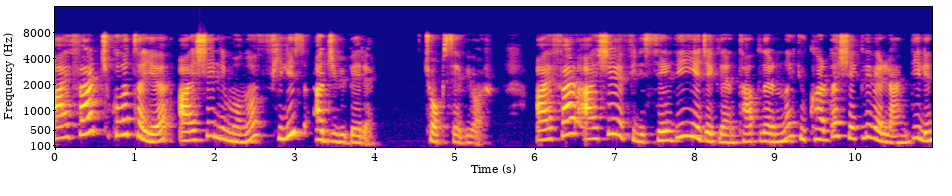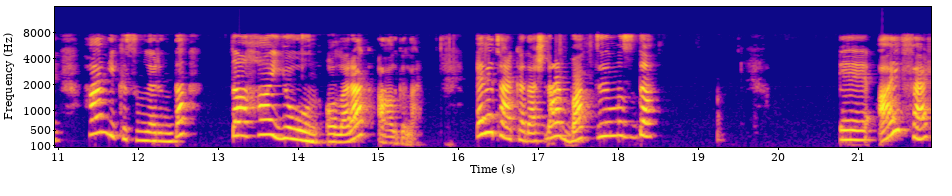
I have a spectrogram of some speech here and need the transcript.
Ayfer çikolatayı, Ayşe limonu, Filiz acı biberi çok seviyor. Ayfer, Ayşe ve Filiz sevdiği yiyeceklerin tatlarını yukarıda şekli verilen dilin hangi kısımlarında daha yoğun olarak algılar? Evet arkadaşlar baktığımızda e, Ayfer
